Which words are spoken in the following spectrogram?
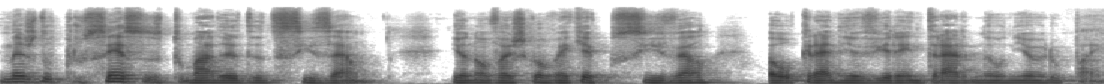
Mas do processo de tomada de decisão, eu não vejo como é que é possível a Ucrânia vir a entrar na União Europeia.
